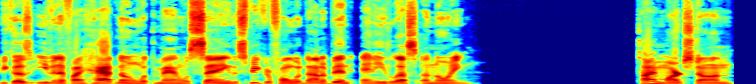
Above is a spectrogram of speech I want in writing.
because even if I had known what the man was saying, the speakerphone would not have been any less annoying. Time marched on,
